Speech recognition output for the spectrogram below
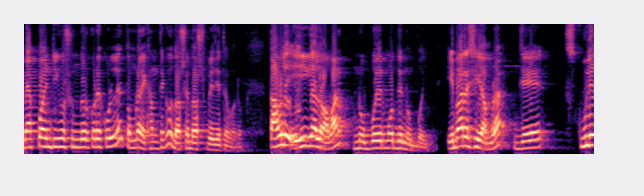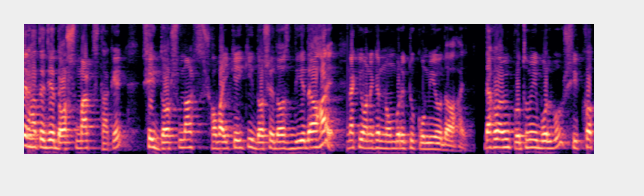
ম্যাপ পয়েন্টিংও সুন্দর করে করলে তোমরা এখান থেকেও দশে দশ পেয়ে যেতে পারো। তাহলে এই গেল আমার নব্বইয়ের মধ্যে নব্বই। এবার আসি আমরা যে স্কুলের হাতে যে দশ মার্কস থাকে, সেই দশ মার্কস সবাইকেই কি দশে দশ দিয়ে দেওয়া হয়, নাকি অনেকের নম্বর একটু কমিয়েও দেওয়া হয়? দেখো, আমি প্রথমেই বলব শিক্ষক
